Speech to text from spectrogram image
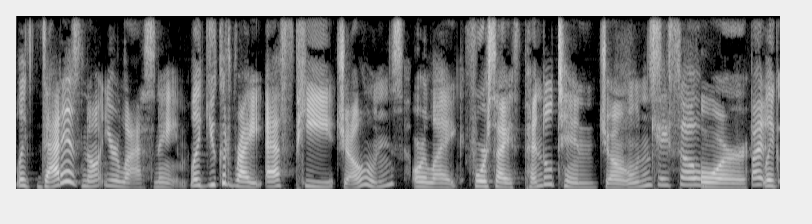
Like, that is not your last name. Like, you could write FP Jones or like Forsyth Pendleton Jones Okay, so or but- like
